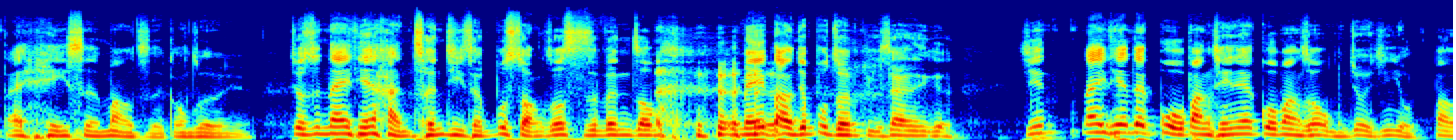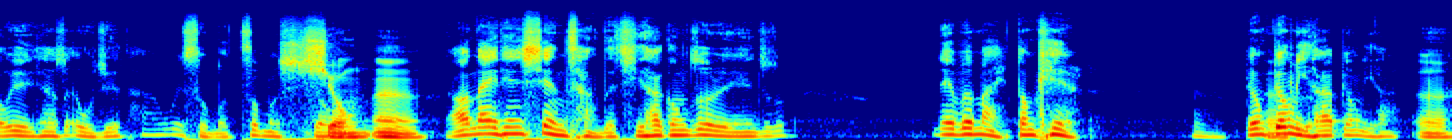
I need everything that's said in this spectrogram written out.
戴黑色帽子的工作人员，就是那一天喊陈启成不爽，说十分钟 没到就不准比赛那个。其实那一天在过磅，前一天过磅的时候，我们就已经有抱怨一下说，哎、我觉得他为什么这么凶？凶，嗯，然后那一天现场的其他工作人员就说，Never mind，don't care，不用不用理他，不用理他。嗯，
